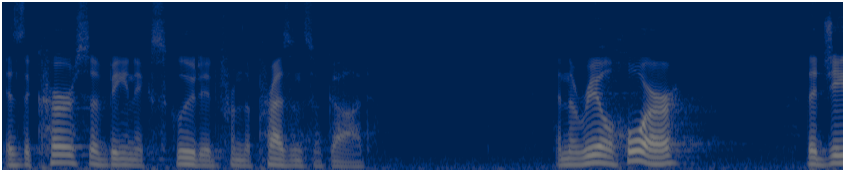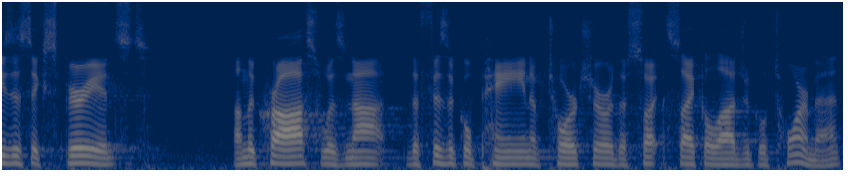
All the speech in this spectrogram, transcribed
is the curse of being excluded from the presence of God. And the real horror that Jesus experienced on the cross was not the physical pain of torture or the psychological torment.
